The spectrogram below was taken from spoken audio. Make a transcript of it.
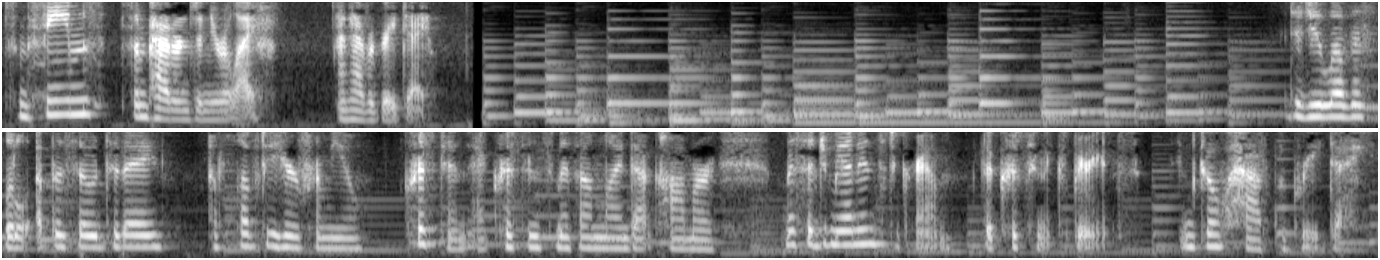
some themes, some patterns in your life, and have a great day. Did you love this little episode today? I'd love to hear from you. Kristen at KristenSmithOnline.com or message me on Instagram, The Kristen Experience, and go have a great day.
